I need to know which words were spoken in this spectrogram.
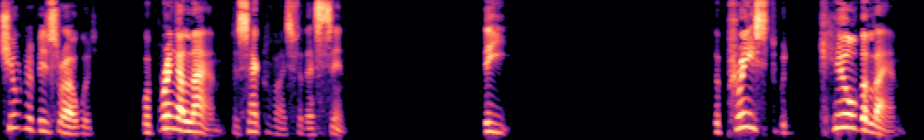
children of Israel would, would bring a lamb for sacrifice for their sin. The the priest would kill the lamb,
